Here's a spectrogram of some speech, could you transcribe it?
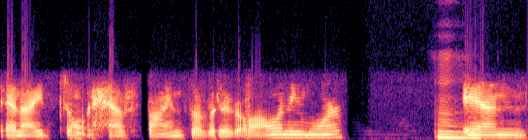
and I don't have signs of it at all anymore. Mm-hmm. And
